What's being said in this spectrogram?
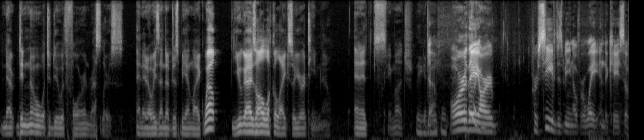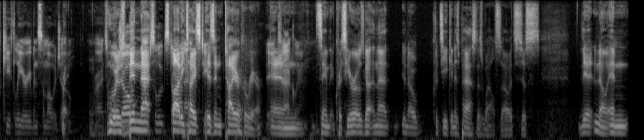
never didn't know what to do with foreign wrestlers, and it always ended up just being like, well, you guys all look alike, so you're a team now, and it's Pretty much. League of Yeah. Nations. Or they are perceived as being overweight in the case of Keith Lee or even Samoa Joe. Right. Right. who Samoa has Joe, been that absolute star body type NXT. his entire career, Exactly. and same thing. Chris Hero's gotten that you know critique in his past as well. So it's just. The, you know, and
